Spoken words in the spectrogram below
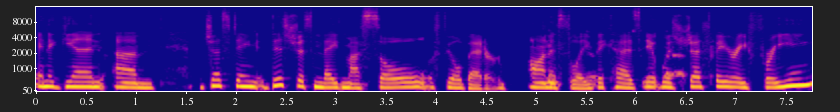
And again, um, Justine, this just made my soul feel better honestly, because it was just very freeing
